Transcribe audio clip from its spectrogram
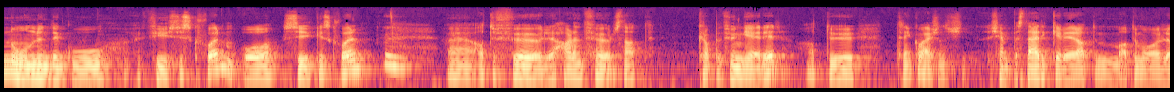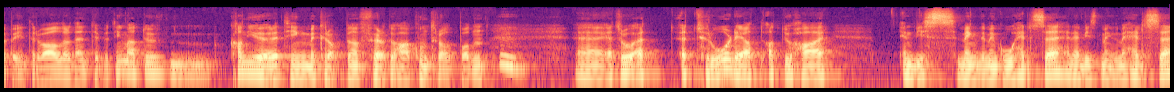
noenlunde god fysisk form og psykisk form. Eh, at du føler, har den følelsen at kroppen fungerer. At du trenger ikke å være sånn kjempesterk, eller at du, at du må løpe intervaller og den type ting, men at du mm, kan gjøre ting med kroppen og føle at du har kontroll på den. Eh, jeg, tror, jeg, jeg tror det at, at du har en viss mengde med god helse, eller en viss mengde med helse,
